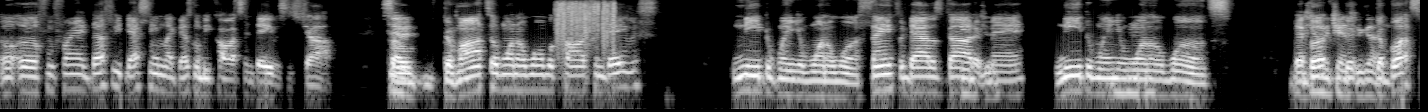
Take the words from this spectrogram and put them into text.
uh, uh, from Fran Duffy, that seemed like that's gonna be Carlton Davis's job. So Dude. DeVonta one on one with Carlton Davis, need to win your one on one. Same for Dallas Goedert, to. man. Need to win your Mhm. one on ones. That See the the, we got. the Bucks,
